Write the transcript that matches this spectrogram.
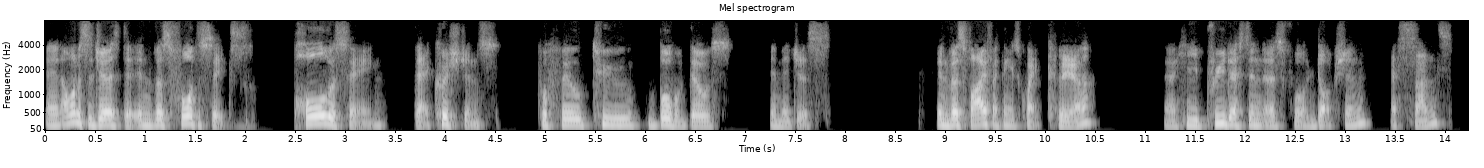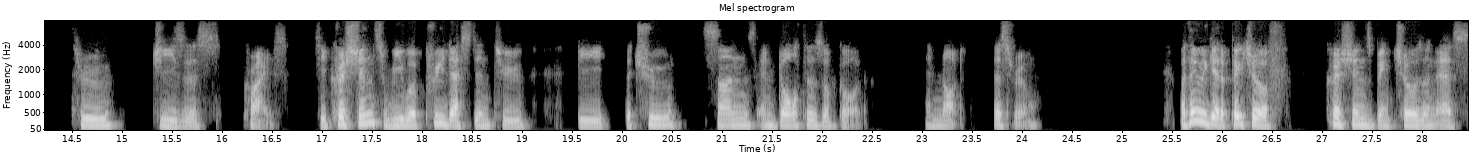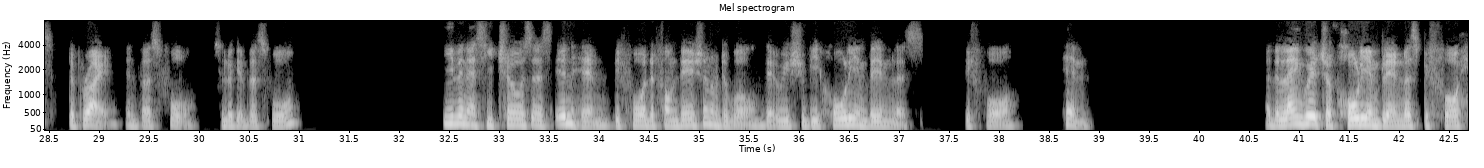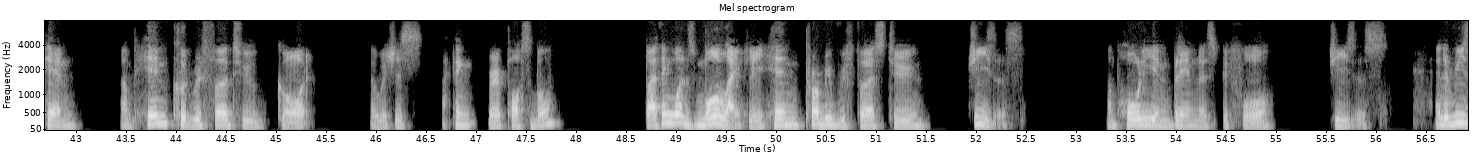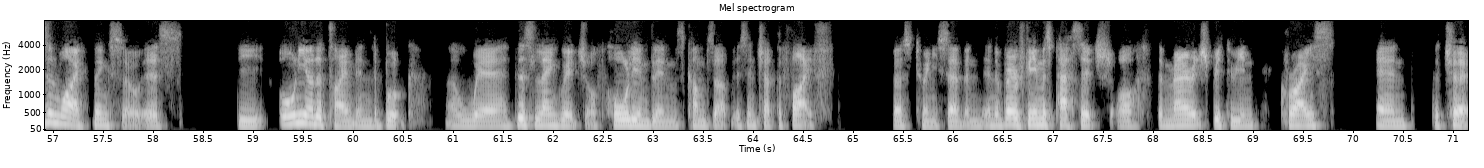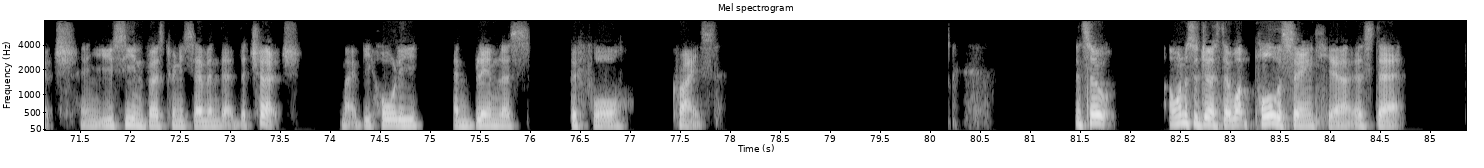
And I want to suggest that in verse 4 to 6, Paul is saying that Christians fulfill two, both of those images. In verse 5, I think it's quite clear. Uh, he predestined us for adoption as sons through Jesus Christ. See, Christians, we were predestined to be the true sons and daughters of God and not Israel. I think we get a picture of Christians being chosen as the bride in verse 4. So look at verse 4. Even as he chose us in him before the foundation of the world, that we should be holy and blameless before him. the language of holy and blameless before him, um, him could refer to God, uh, which is, I think, very possible. But I think what's more likely, him probably refers to Jesus. I'm holy and blameless before Jesus. And the reason why I think so is the only other time in the book uh, where this language of holy and blameless comes up is in chapter 5, verse 27, in a very famous passage of the marriage between Christ and the church. And you see in verse 27 that the church might be holy and blameless before Christ. And so I want to suggest that what Paul is saying here is that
